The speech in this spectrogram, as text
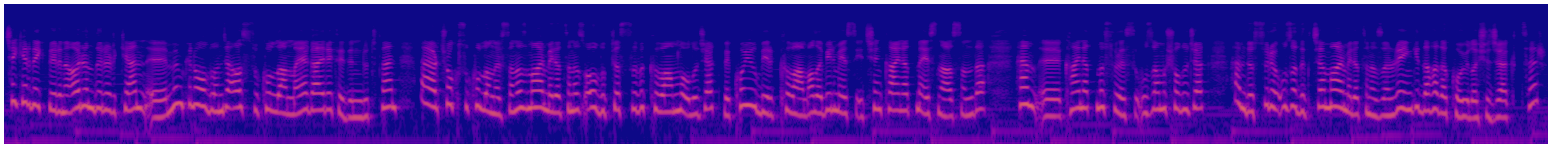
Çekirdeklerini arındırırken e, mümkün olduğunca az su kullanmaya gayret edin lütfen. Eğer çok su kullanırsanız marmelatınız oldukça sıvı kıvamlı olacak ve koyu bir kıvam alabilmesi için kaynatma esnasında hem e, kaynatma süresi uzamış olacak hem de süre uzadıkça marmelatınızın rengi daha da koyulaşacaktır.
